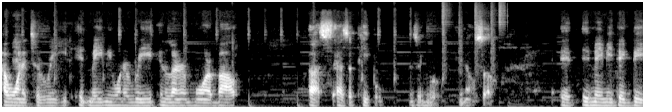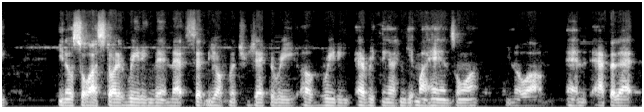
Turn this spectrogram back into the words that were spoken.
I wanted to read. It made me want to read and learn more about us as a people, as a group, you know. So it, it made me dig deep, you know. So I started reading then. That set me off on a trajectory of reading everything I can get my hands on, you know. Um, and after that,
